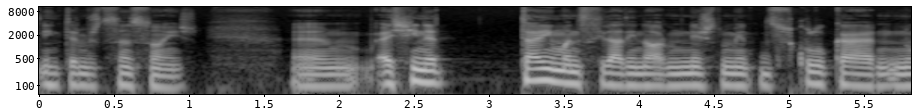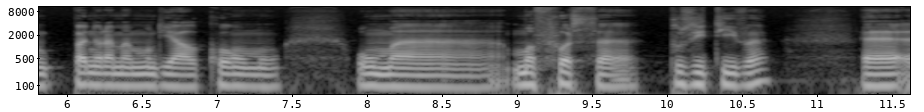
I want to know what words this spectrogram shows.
em termos de sanções. Hum, a China tem uma necessidade enorme neste momento de se colocar no panorama mundial como uma, uma força positiva, eh,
